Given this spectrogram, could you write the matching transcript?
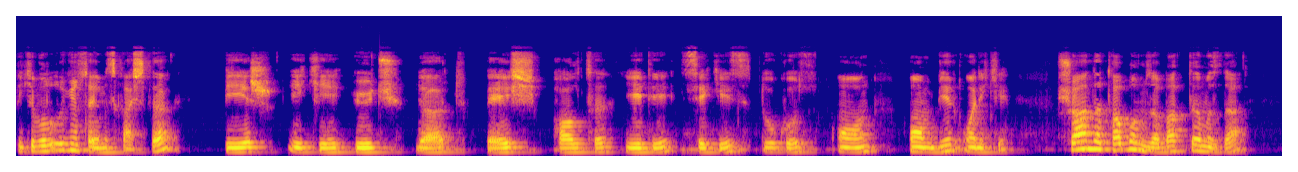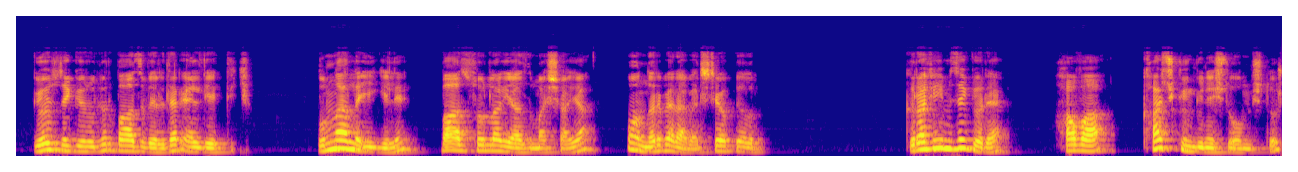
Peki bulutlu gün sayımız kaçtı? 1, 2, 3, 4, 5, 6, 7, 8, 9, 10, 11, 12. Şu anda tablomuza baktığımızda gözle görülür bazı veriler elde ettik. Bunlarla ilgili bazı sorular yazdım aşağıya. Onları beraber cevaplayalım. Grafiğimize göre hava kaç gün güneşli olmuştur?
